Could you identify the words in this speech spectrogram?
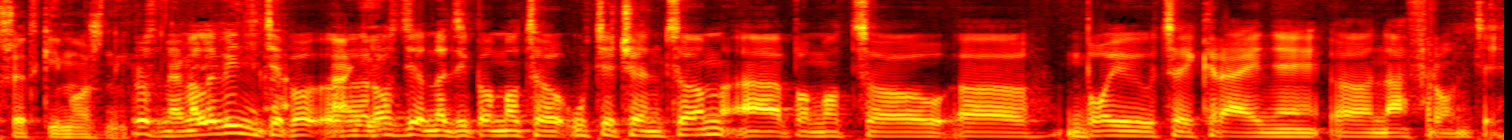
všetkým možným. Rozumiem, ale vidíte po, Ani... rozdiel medzi pomocou utečencom a pomocou bojujúcej krajine na fronte.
